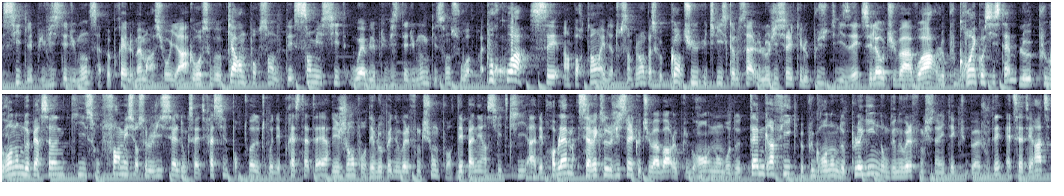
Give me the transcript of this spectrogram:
sites les plus visités du monde, c'est à peu près le même ratio. Il y a grosso modo 40% des 100 000 sites web les plus visités du monde qui sont sous WordPress. Pourquoi c'est important? Eh bien, tout simplement parce que quand tu utilises comme ça le logiciel qui est le plus utilisé, c'est là où tu vas avoir le plus grand écosystème, le plus grand nombre de personnes qui sont formées sur ce logiciel. Donc, ça va être facile pour toi de trouver des prestataires, des gens pour développer de nouvelles fonctions, pour dépanner un site qui a des problèmes. C'est avec ce logiciel que tu vas avoir le plus grand nombre de thèmes graphiques, le plus grand nombre de plugins, donc de nouvelles fonctionnalités que tu peux ajouter, etc. etc.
